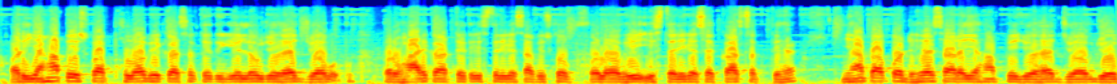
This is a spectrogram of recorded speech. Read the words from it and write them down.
और यहाँ पे इसको आप फॉलो भी कर सकते हैं तो ये लोग जो है जॉब प्रोवाइड करते थे इस तरीके से आप इसको फॉलो भी इस तरीके से कर सकते हैं यहाँ पे आपको ढेर सारे यहाँ पे जो है जॉब जो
